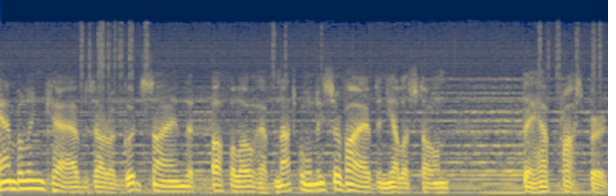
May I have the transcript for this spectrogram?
Gambling calves are a good sign that buffalo have not only survived in Yellowstone, they have prospered.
